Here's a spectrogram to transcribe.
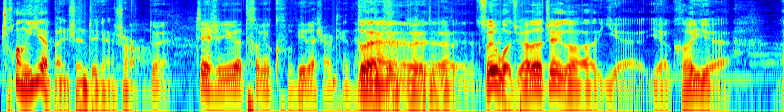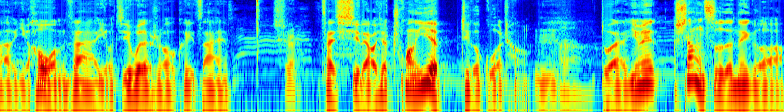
创业本身这件事儿。对，这是一个特别苦逼的事儿，听起来。对对对对对对对所以我觉得这个也也可以，呃，以后我们在有机会的时候，可以再是，再细聊一下创业这个过程。嗯。嗯，对，因为上次的那个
